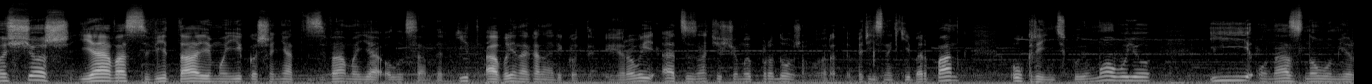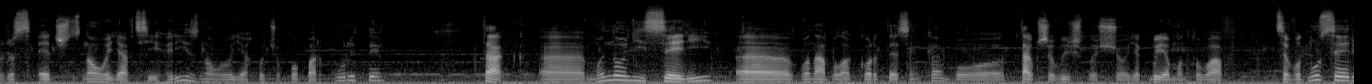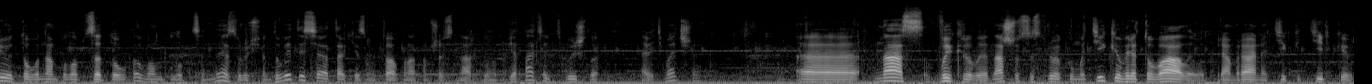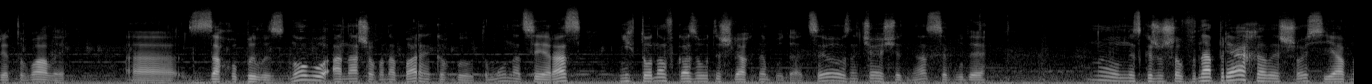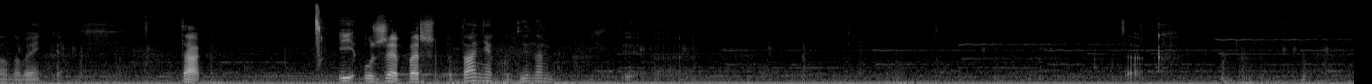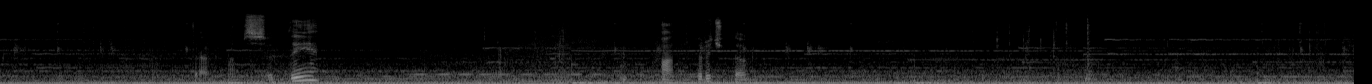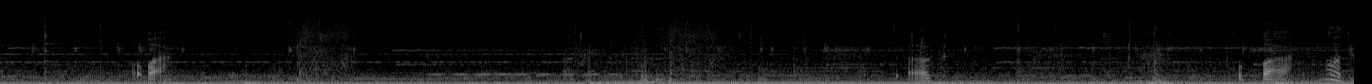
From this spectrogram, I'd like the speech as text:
Ну що ж, я вас вітаю, мої кошенята. З вами я, Олександр Кіт, а ви на каналі Котик Ігровий, а це значить, що ми продовжуємо грати в різний кіберпанк українською мовою. І у нас знову Mirror's Edge. Знову я в цій грі, знову я хочу попаркурити. Так, е, минулій серії е, вона була коротесенька, бо так вже вийшло, що якби я монтував це в одну серію, то вона була б задовга, вам було б це незручно дивитися. Так, я змотував, вона там щось на хвилин 15 вийшла, навіть менше. Е, нас викрили, нашу сестру, яку ми тільки врятували, от прям реально тільки-тільки врятували, е, захопили знову, а нашого напарника вбили. Тому на цей раз ніхто нам вказувати шлях не буде. А це означає, що для нас це буде. Ну, не скажу, що в напряг, але щось явно новеньке. Так. І уже перше питання, куди нам бігти? Так. Так, нам сюди. А, ну, до речі, так. Опа.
